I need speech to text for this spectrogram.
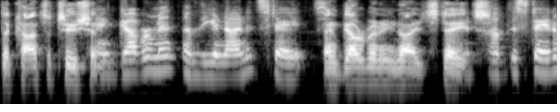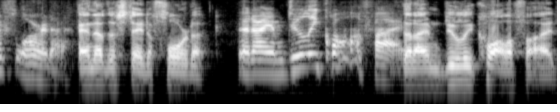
the Constitution. and Constitution government of the United States and government of the United States of the state of Florida, and of the state of Florida, that I am duly qualified that I am duly qualified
